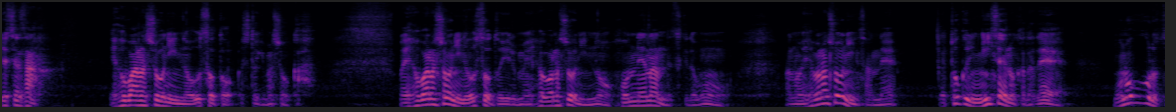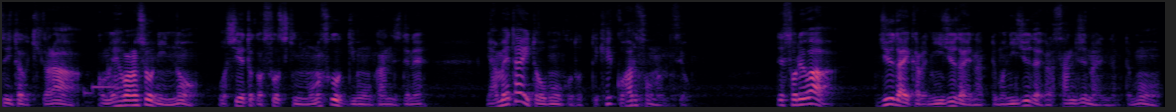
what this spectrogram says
吉田さん、エホバの商人の嘘としときましょうか。まあ、エホバの商人の嘘というよりもエホバの商人の本音なんですけども、あの、エホバの商人さんね、特に2世の方で、物心ついた時から、このエホバの商人の教えとか組織にものすごく疑問を感じてね、やめたいと思うことって結構あるそうなんですよ。で、それは、10代から20代になっても、20代から30代になっても、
